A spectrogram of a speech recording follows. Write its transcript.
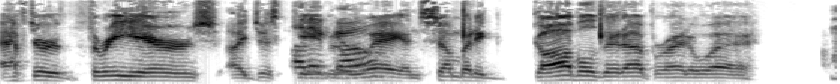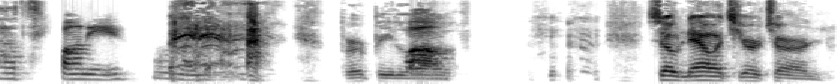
after three years, I just Let gave it it, away and somebody gobbled it up right away. That's funny. Oh my god. Burpee Wow. love. so now it's your turn.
